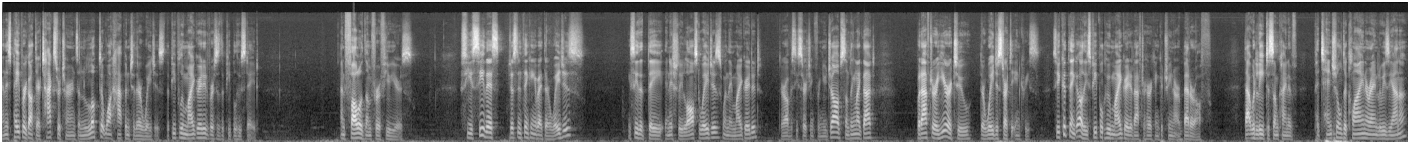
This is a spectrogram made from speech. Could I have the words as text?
And this paper got their tax returns and looked at what happened to their wages, the people who migrated versus the people who stayed, and followed them for a few years. So you see this just in thinking about their wages. You see that they initially lost wages when they migrated. They're obviously searching for new jobs, something like that. But after a year or two, their wages start to increase. So you could think, oh, these people who migrated after Hurricane Katrina are better off. That would lead to some kind of potential decline around Louisiana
